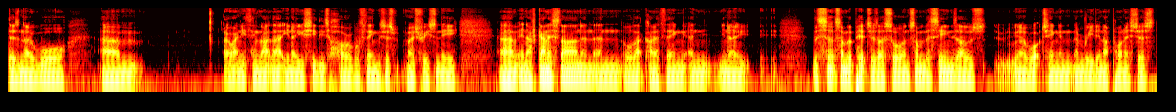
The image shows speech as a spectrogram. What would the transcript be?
there's no war um, or anything like that. You know, you see these horrible things. Just most recently um, in Afghanistan and and all that kind of thing, and you know. The, some of the pictures I saw and some of the scenes I was, you know, watching and, and reading up on, it's just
